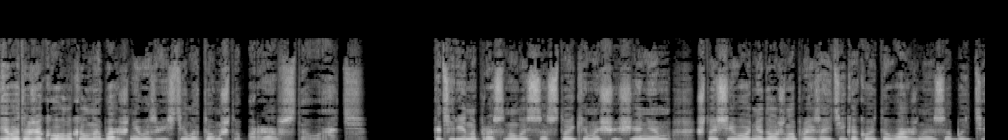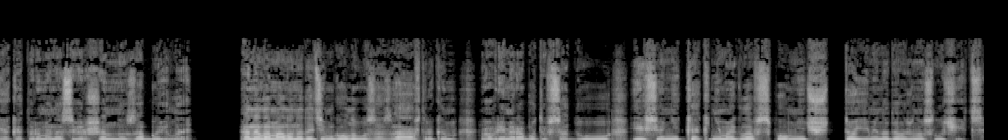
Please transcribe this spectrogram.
и вот уже колокол на башне возвестил о том, что пора вставать. Катерина проснулась со стойким ощущением, что сегодня должно произойти какое-то важное событие, о котором она совершенно забыла. Она ломала над этим голову за завтраком, во время работы в саду, и все никак не могла вспомнить, что именно должно случиться.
